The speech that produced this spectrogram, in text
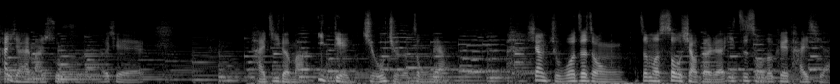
看起来还蛮舒服的，而且还记得吗？一点九九的重量，像主播这种这么瘦小的人，一只手都可以抬起来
